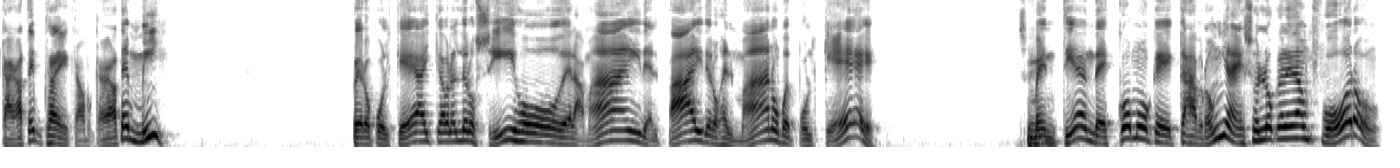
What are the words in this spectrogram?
Cágate, cá- cágate en mí. Pero ¿por qué hay que hablar de los hijos, de la madre, del pai, de los hermanos? Pues ¿por qué? Sí. ¿Me entiendes? Es como que, cabrón, y a eso es lo que le dan foro.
